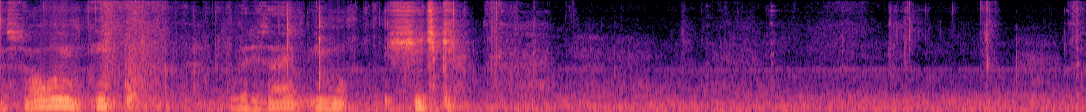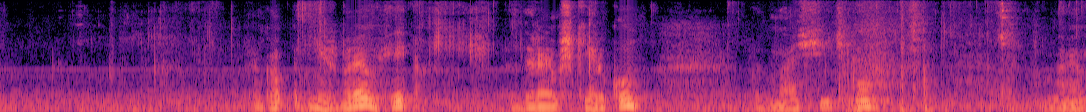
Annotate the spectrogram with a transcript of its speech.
Засовуємо і вирізаємо йому щічки. Так, оп, Ніж беремо і здираємо шкірку. Одна щічка. Беремо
